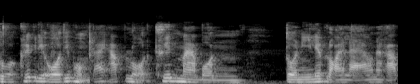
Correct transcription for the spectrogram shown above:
ตัวคลิปวิดีโอที่ผมได้อัปโหลดขึ้นมาบนตัวนี้เรียบร้อยแล้วนะครับ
